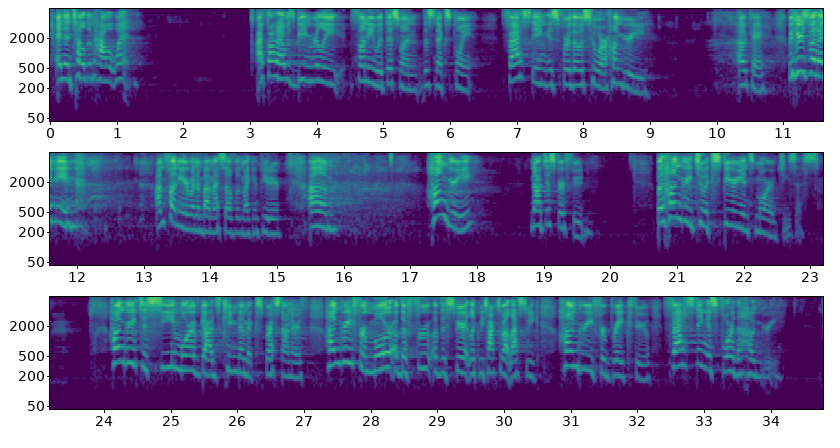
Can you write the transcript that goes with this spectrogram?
and then tell them how it went. I thought I was being really funny with this one, this next point. Fasting is for those who are hungry. Okay, but here's what I mean. I'm funnier when I'm by myself with my computer. Um, hungry, not just for food, but hungry to experience more of Jesus hungry to see more of God's kingdom expressed on earth, hungry for more of the fruit of the Spirit, like we talked about last week, hungry for breakthrough. Fasting is for the hungry,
